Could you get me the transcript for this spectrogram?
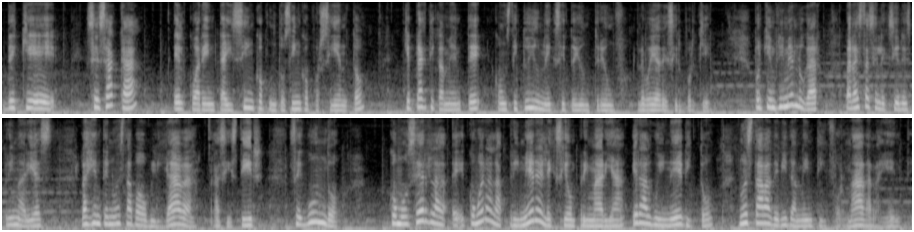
de que se saca el 45.5%, que prácticamente constituye un éxito y un triunfo. Le voy a decir por qué. Porque en primer lugar, para estas elecciones primarias, la gente no estaba obligada a asistir. Segundo, como, eh, como era la primera elección primaria, era algo inédito, no estaba debidamente informada la gente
